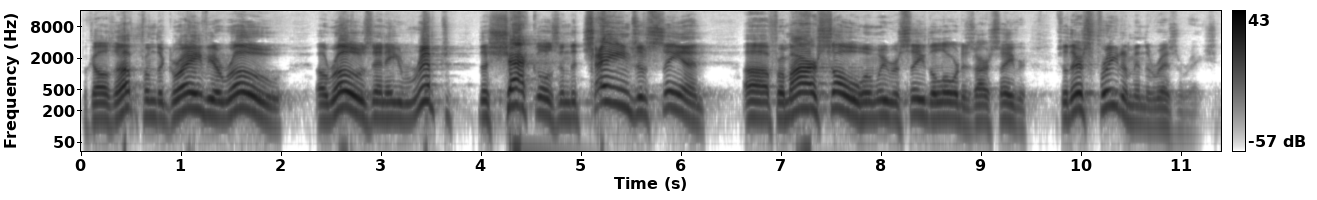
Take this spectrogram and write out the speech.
because up from the grave he arose, arose and he ripped the shackles and the chains of sin uh, from our soul when we receive the Lord as our Savior. So there's freedom in the resurrection.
